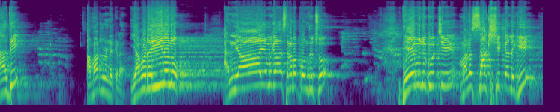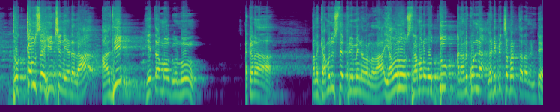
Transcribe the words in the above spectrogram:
అది ఆ మాట చూడండి అక్కడ. ఎవడైనను అన్యాయముగా శ్రమ పొందుచు దేవుని గూర్చి మనస్సాక్షి కలిగి దుఃఖం సహించిన ఎడల అది హితమగును. అక్కడ మనం గమనిస్తే ప్రియమైన వల్ల ఎవరు శ్రమలు వద్దు అని అనుకుండా నడిపించబడతారనంటే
